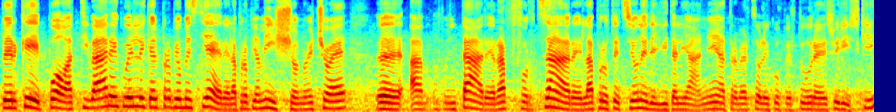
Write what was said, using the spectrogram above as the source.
perché può attivare quello che è il proprio mestiere, la propria mission, e cioè eh, aumentare, rafforzare la protezione degli italiani attraverso le coperture sui rischi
